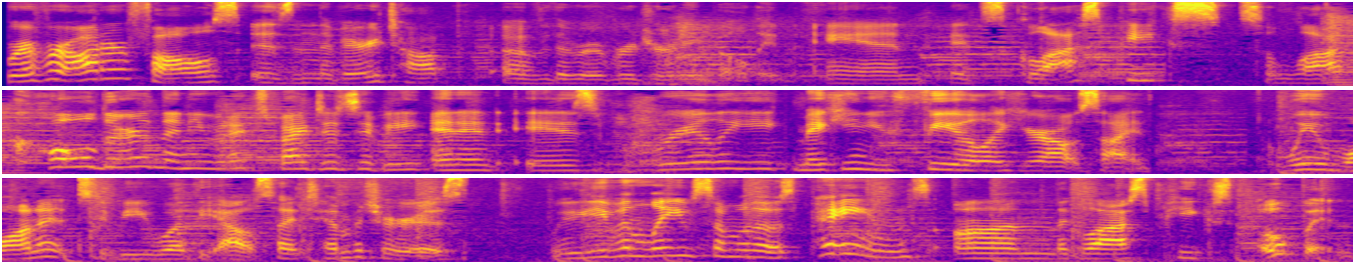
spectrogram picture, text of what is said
River Otter Falls is in the very top of the River Journey building and it's glass peaks. It's a lot colder than you would expect it to be and it is really making you feel like you're outside. We want it to be what the outside temperature is. We even leave some of those panes on the glass peaks open.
